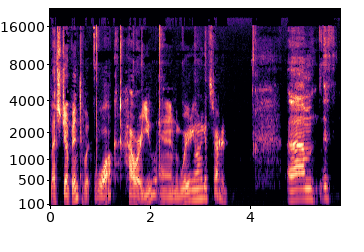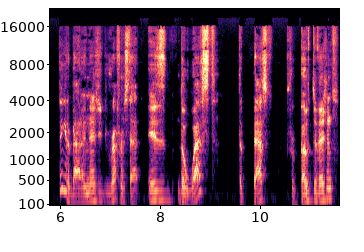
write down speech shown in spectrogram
let's jump into it. Walk, how are you, and where do you want to get started? Um, thinking about it, and as you referenced that, is the West the best for both divisions?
